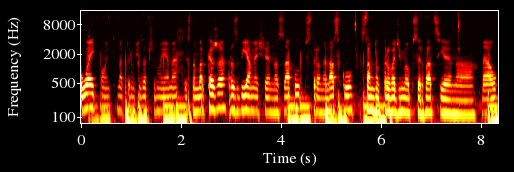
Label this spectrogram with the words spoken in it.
Waypoint, na którym się zatrzymujemy, jest na markerze. Rozwijamy się na zachód, w stronę lasku. Stamtąd prowadzimy obserwacje na Meał.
